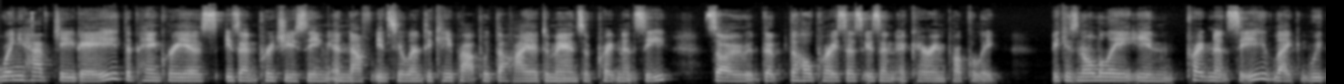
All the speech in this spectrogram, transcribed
When you have GD, the pancreas isn't producing enough insulin to keep up with the higher demands of pregnancy. So the, the whole process isn't occurring properly because normally in pregnancy, like with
